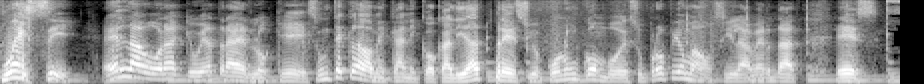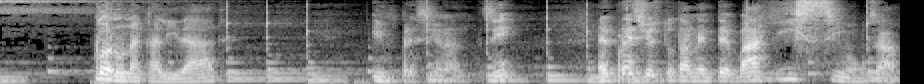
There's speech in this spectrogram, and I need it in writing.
Pues sí, es la hora que voy a traer lo que es un teclado mecánico calidad-precio con un combo de su propio mouse y la verdad es con una calidad impresionante, ¿sí? El precio es totalmente bajísimo, o sea,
